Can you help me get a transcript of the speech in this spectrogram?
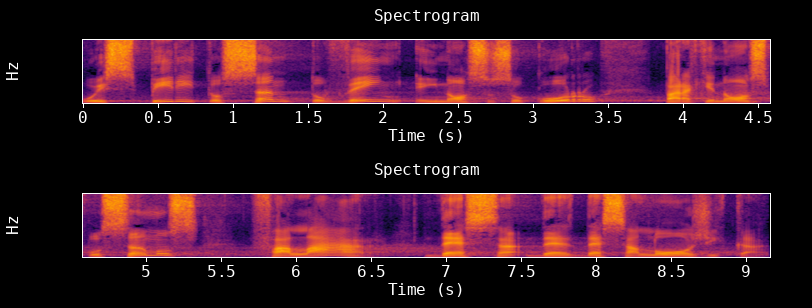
o Espírito Santo vem em nosso socorro para que nós possamos falar dessa, de, dessa lógica,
